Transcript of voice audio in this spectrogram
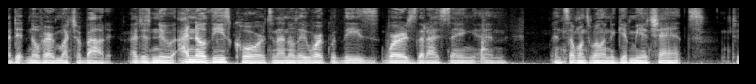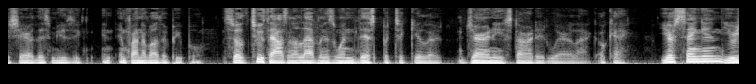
I didn't know very much about it. I just knew I know these chords and I know they work with these words that I sing, and and someone's willing to give me a chance to share this music in, in front of other people. So 2011 is when this particular journey started, where like, okay, you're singing, you're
